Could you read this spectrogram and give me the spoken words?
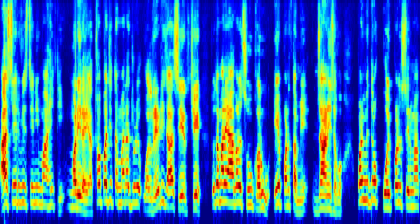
આ શેર વિશેની માહિતી મળી રહી. અથવા પછી તમારા જોડે ઓલરેડી જ આ શેર છે, તો તમારે આગળ શું કરવું એ પણ તમે જાણી શકો. પણ મિત્રો કોઈ પણ શેરમાં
